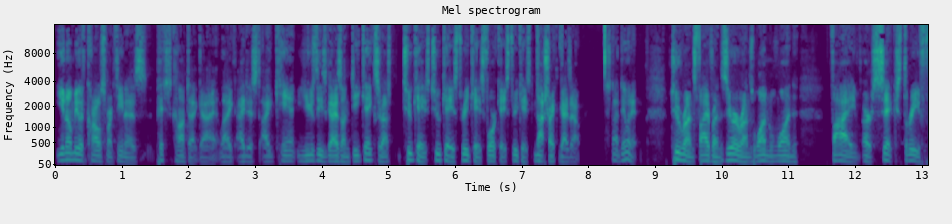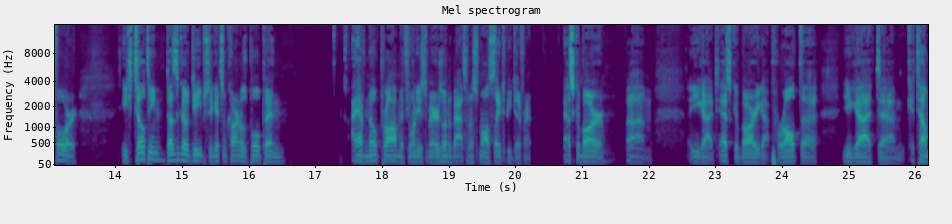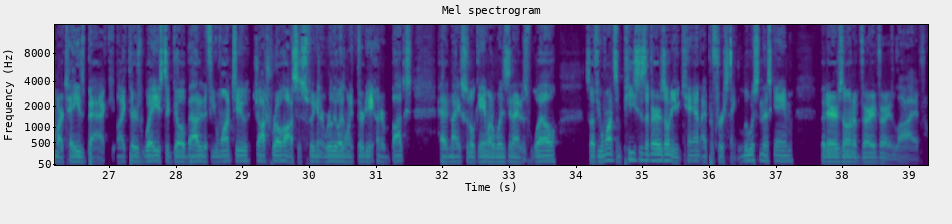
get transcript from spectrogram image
you know me with Carlos Martinez, pitch contact guy. Like I just I can't use these guys on DK because they're two Ks, two Ks, three Ks, four Ks, three Ks, not striking guys out. Just not doing it. Two runs, five runs, zero runs, one, one, five or six, three, four. He's tilting, doesn't go deep, so you get some Cardinals bullpen. I have no problem if you want to use some Arizona bats on a small slate to be different. Escobar, um, you got Escobar, you got Peralta, you got um, Ketel Marte's back. Like there's ways to go about it if you want to. Josh Rojas is swinging it really well, only 3,800 bucks. Had a nice little game on Wednesday night as well. So if you want some pieces of Arizona, you can. I prefer St. Louis in this game, but Arizona very, very live.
